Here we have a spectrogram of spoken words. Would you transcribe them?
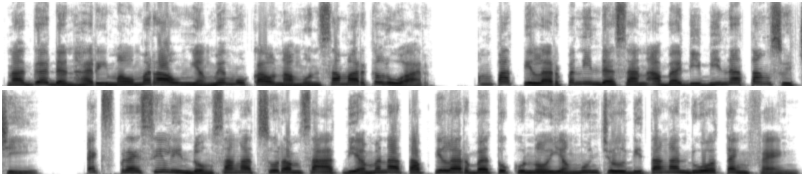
Naga dan harimau meraung yang memukau namun samar keluar. Empat pilar penindasan abadi binatang suci. Ekspresi Lindong sangat suram saat dia menatap pilar batu kuno yang muncul di tangan duo Teng Feng.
